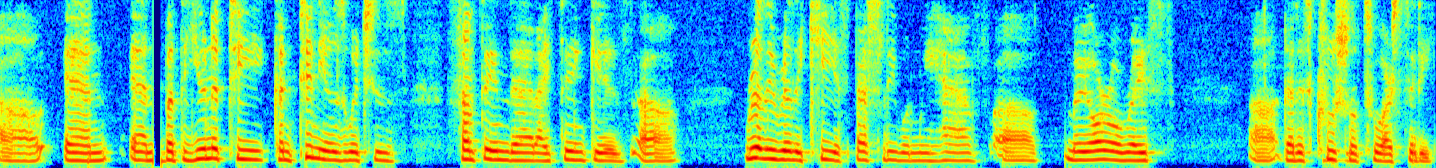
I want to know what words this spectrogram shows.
uh, and and but the unity continues, which is something that I think is uh, really really key, especially when we have uh, mayoral race uh, that is crucial to our city.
